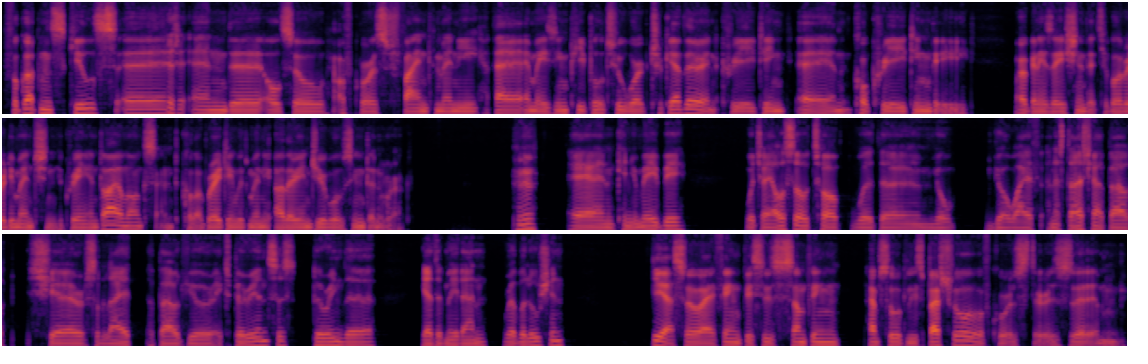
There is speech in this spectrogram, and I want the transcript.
forgotten skills and also, of course, find many amazing people to work together and creating and co-creating the organization that you've already mentioned, Ukrainian Dialogues, and collaborating with many other NGOs in Denmark. And can you maybe, which I also talked with um, your your wife Anastasia about, share some light about your experiences during the yeah the Maidan revolution? Yeah, so I think this is something absolutely special. Of course, there's um,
